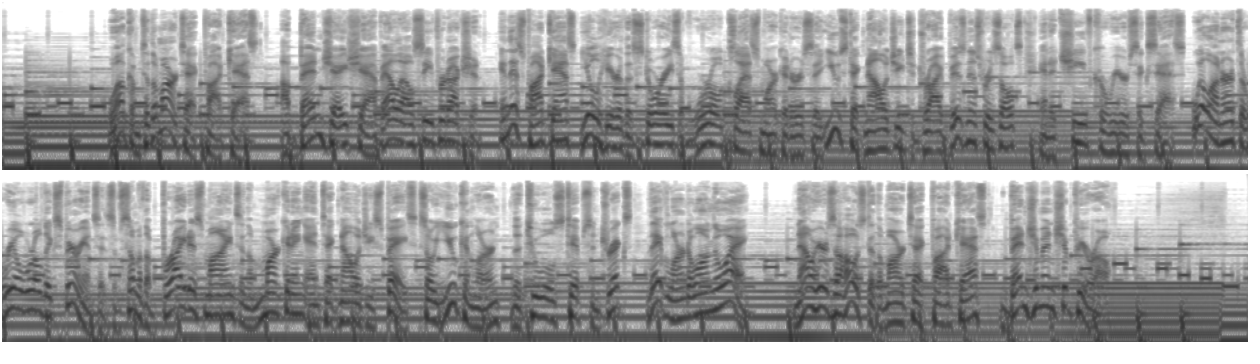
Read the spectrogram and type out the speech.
Welcome to the Martech Podcast, a Ben J. Shap LLC production. In this podcast, you'll hear the stories of world class marketers that use technology to drive business results and achieve career success. We'll unearth the real world experiences of some of the brightest minds in the marketing and technology space so you can learn the tools, tips, and tricks they've learned along the way. Now, here's the host of the Martech Podcast, Benjamin Shapiro.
